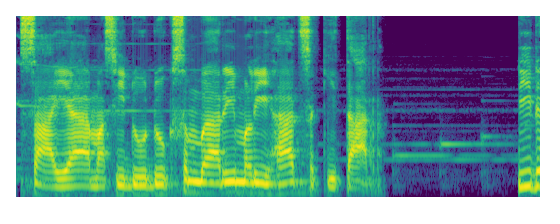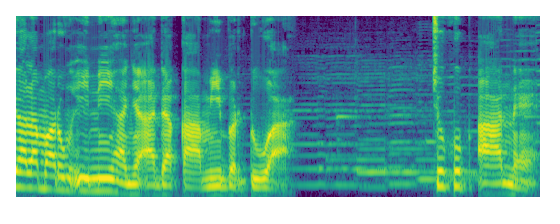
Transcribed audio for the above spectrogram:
Saya masih duduk sembari melihat sekitar. Di dalam warung ini hanya ada kami berdua. Cukup aneh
